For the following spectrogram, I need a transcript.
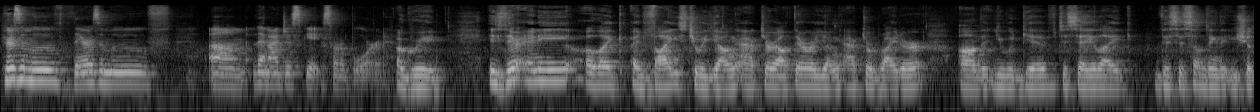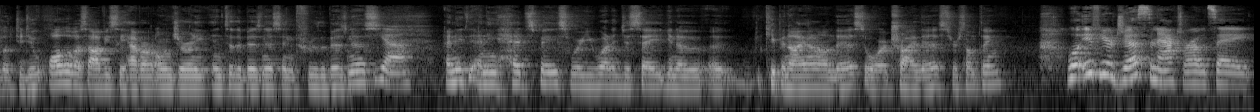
here's a move, there's a move, um, then I just get sort of bored. Agreed. Is there any uh, like advice to a young actor out there, a young actor writer, um, that you would give to say like this is something that you should look to do? All of us obviously have our own journey into the business and through the business. Yeah. Any any headspace where you want to just say you know uh, keep an eye out on this or try this or something? Well, if you're just an actor, I would say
